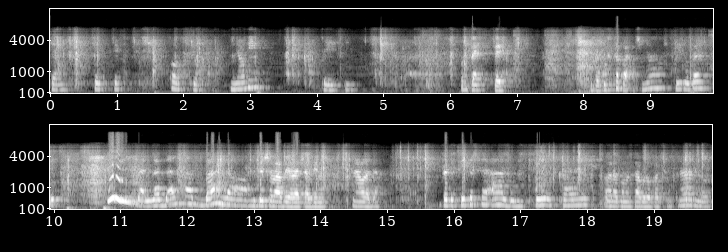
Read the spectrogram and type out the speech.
6 7 8 9 10 vabbè 7 tipo questa pagina qui Roberti. Uh, bella bella bella. Mi piaceva la violetta prima. No vabbè. Infatti stickers e album sì ok. Ora come cavolo faccio entrarlo?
